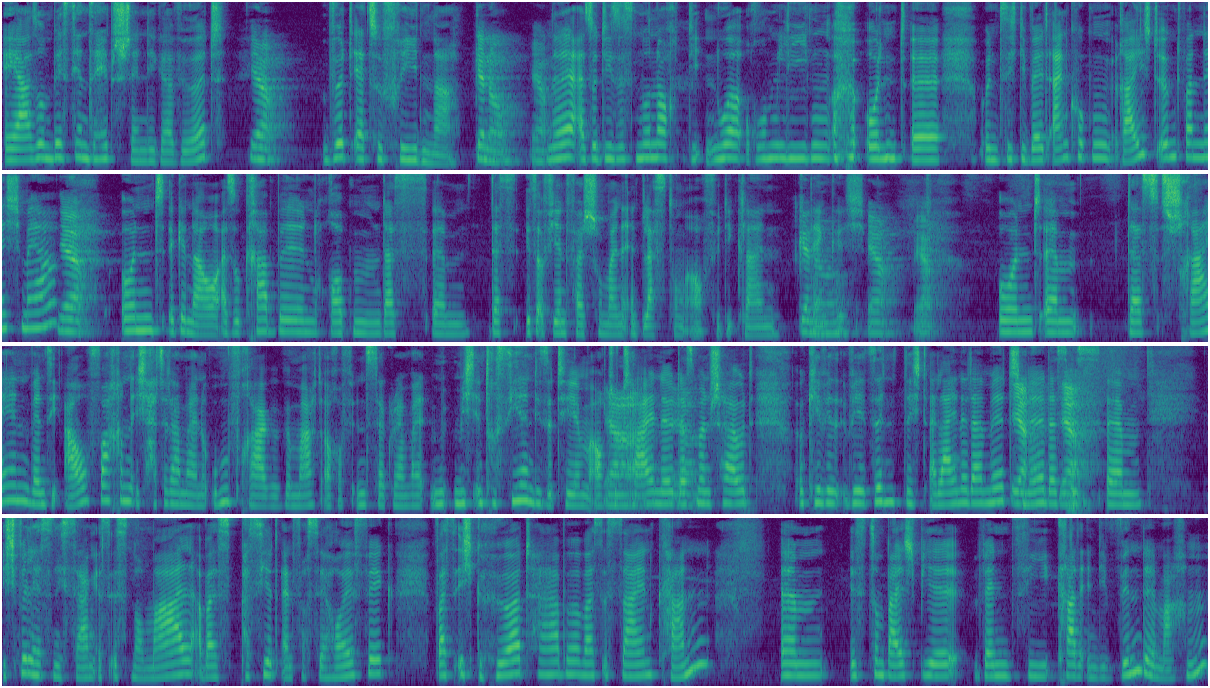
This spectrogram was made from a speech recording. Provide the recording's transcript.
er so ein bisschen selbstständiger wird, ja. wird er zufriedener. Genau, ja. Ne? Also dieses nur noch, die, nur rumliegen und, äh, und sich die Welt angucken, reicht irgendwann nicht mehr. Ja. Und äh, genau, also Krabbeln, Robben, das, ähm, das ist auf jeden Fall schon mal eine Entlastung auch für die Kleinen, genau. denke ich. Ja, ja. Und ähm, das Schreien, wenn sie aufwachen, ich hatte da mal eine Umfrage gemacht, auch auf Instagram, weil mich interessieren diese Themen auch ja, total, ne? Ja. dass man schaut, okay, wir, wir sind nicht alleine damit, ja, ne? das ist, ähm, ich will jetzt nicht sagen, es ist normal, aber es passiert einfach sehr häufig. Was ich gehört habe, was es sein kann, ähm, ist zum Beispiel, wenn sie gerade in die Windel machen.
